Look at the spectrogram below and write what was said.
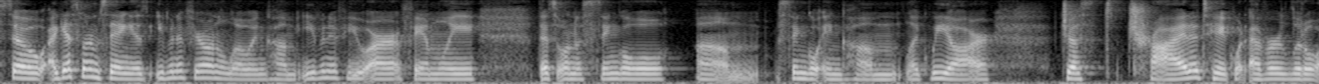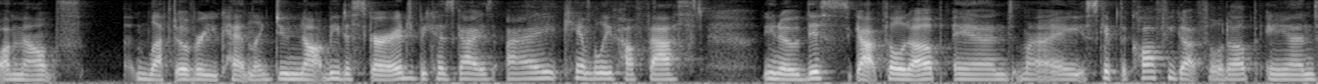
So, I guess what I'm saying is, even if you're on a low income, even if you are a family that's on a single um, single income like we are, just try to take whatever little amounts left over you can. Like, do not be discouraged because, guys, I can't believe how fast you know, this got filled up and my skip the coffee got filled up. And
